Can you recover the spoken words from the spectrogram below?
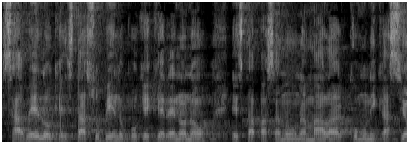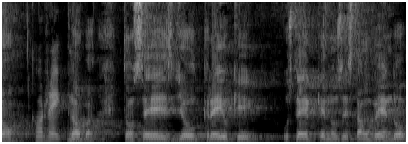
saber o que está subindo, porque querendo ou não, está passando uma mala comunicação. Correcto. No, entonces yo creo que ustedes que nos están viendo,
